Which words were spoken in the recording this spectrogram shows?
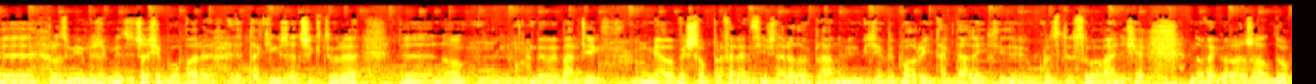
E, rozumiemy, że w międzyczasie było parę e, takich rzeczy, które no, były bardziej, miały wyższą preferencję niż Narodowy Plan, mianowicie wybory i tak dalej, konstytuowanie się nowego rządu.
